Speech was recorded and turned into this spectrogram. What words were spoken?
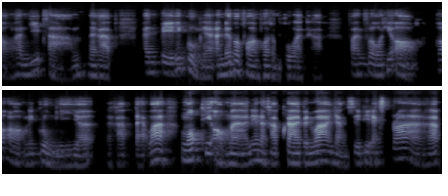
2023 นะครับ เป็นปีที่กลุ่มเนี่ย underperform พอสมควรครับ Fund Flow ที่ออกก็ออกในกลุ่มนี้เยอะนะครับ แต่ว่างบที่ออกมาเนี่ยนะครับกลายเป็นว่าอย่าง CP Axtra นะครับ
